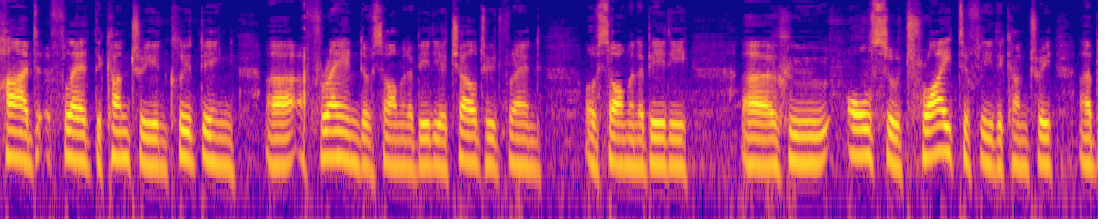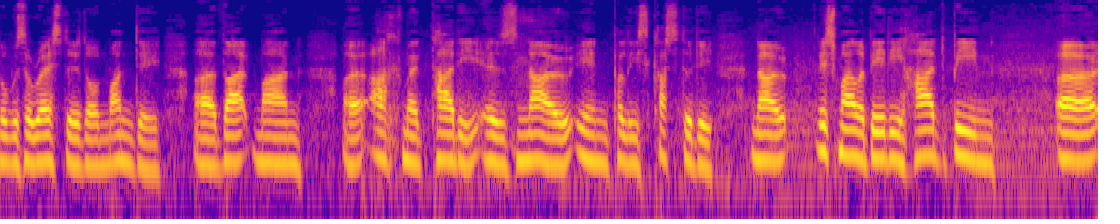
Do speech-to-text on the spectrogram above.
had fled the country, including uh, a friend of Salman Abedi, a childhood friend of Salman Abedi, uh, who also tried to flee the country uh, but was arrested on Monday. Uh, that man, uh, Ahmed Taghdi, is now in police custody. Now, Ismail Abedi had been uh,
